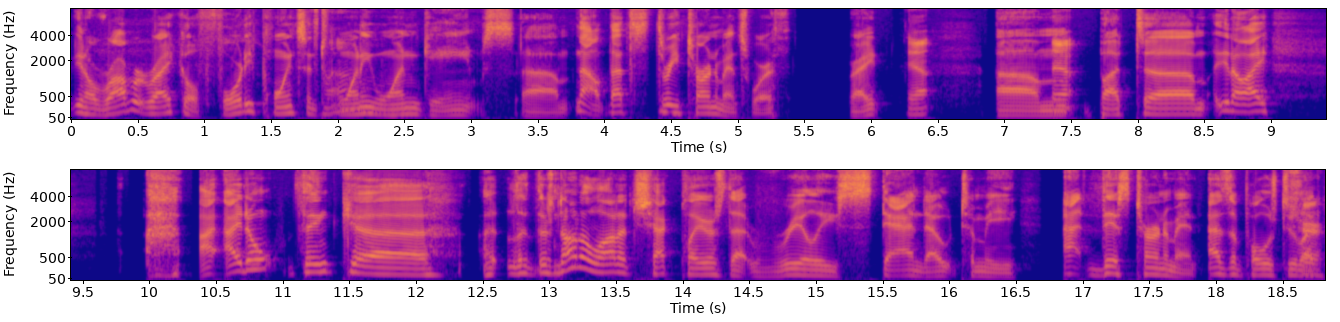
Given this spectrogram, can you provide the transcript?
you know, Robert Reichel, forty points in twenty-one games. Um, now that's three tournaments worth, right? Yeah. Um, Yeah. But um, you know, I, I, I don't think uh, there's not a lot of Czech players that really stand out to me at this tournament, as opposed to like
